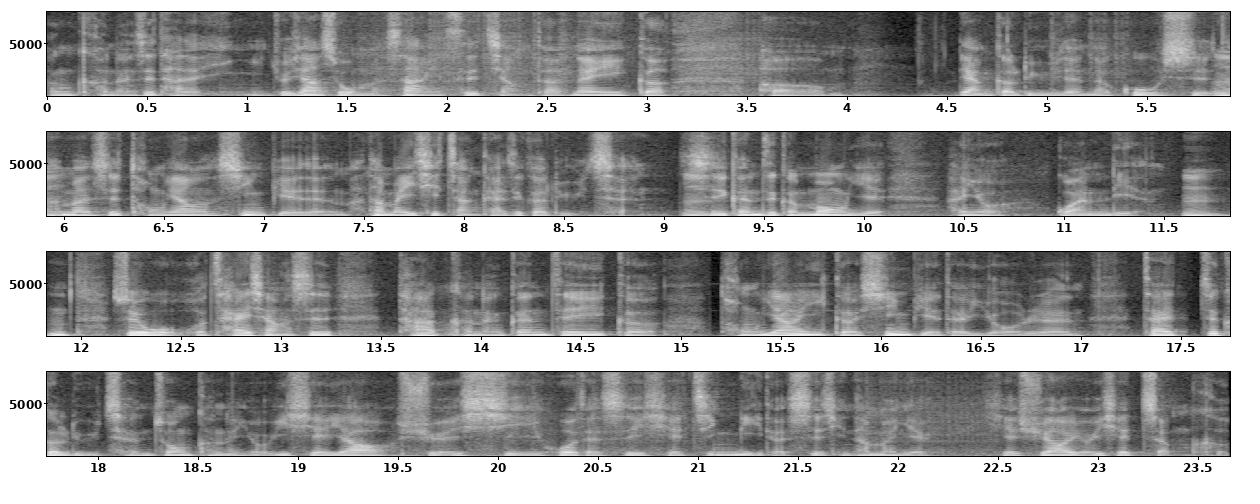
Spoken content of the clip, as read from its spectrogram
很可能是他的阴影，就像是我们上一次讲的那一个，呃。两个旅人的故事，他们是同样性别的人嘛，他们一起展开这个旅程，其实跟这个梦也很有关联。嗯嗯，所以我我猜想是他可能跟这一个同样一个性别的友人，在这个旅程中，可能有一些要学习或者是一些经历的事情，他们也也需要有一些整合。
